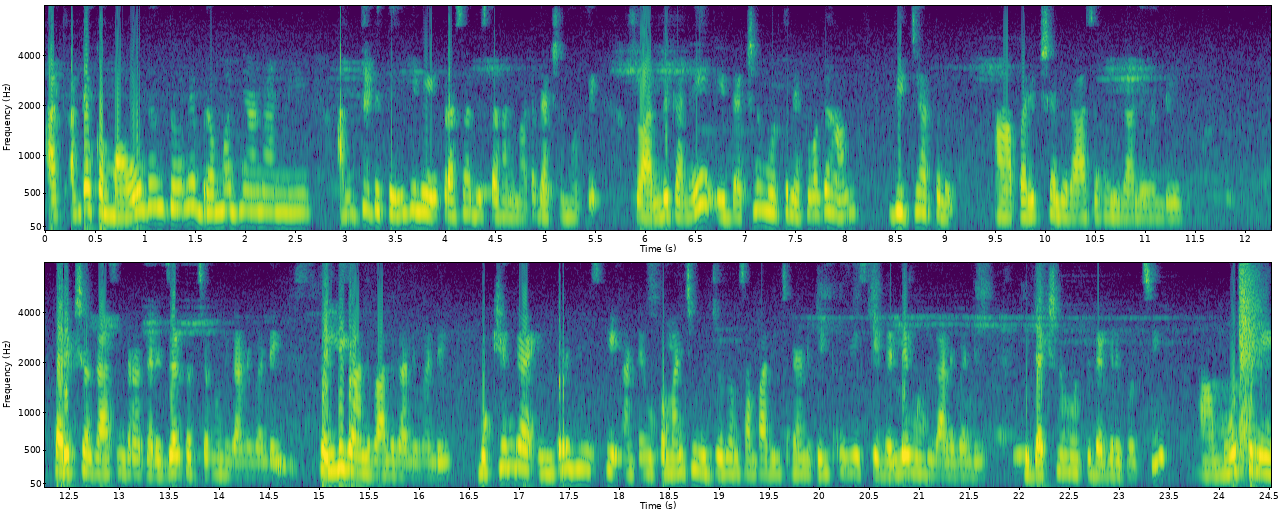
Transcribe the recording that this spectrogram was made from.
అంటే ఒక మౌనంతోనే బ్రహ్మజ్ఞానాన్ని అంతటి తెలివిని ప్రసాదిస్తాడనమాట దక్షిణమూర్తి. సో అందుకని ఈ దక్షిణమూర్తిని ఎక్కువగా విద్యార్థులు ఆ పరీక్షలు రాసే ముందు కానివ్వండి పరీక్షలు రాసిన తర్వాత రిజల్ట్ వచ్చే ముందు కానివ్వండి పెళ్ళి కాని వాళ్ళు కానివ్వండి ముఖ్యంగా ఇంటర్వ్యూస్కి అంటే ఒక మంచి ఉద్యోగం సంపాదించడానికి ఇంటర్వ్యూస్కి వెళ్ళే ముందు కానివ్వండి ఈ దక్షిణమూర్తి దగ్గరికి వచ్చి ఆ మూర్తిని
